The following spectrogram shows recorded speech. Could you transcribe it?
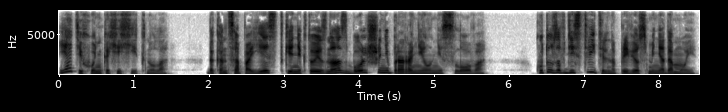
Я тихонько хихикнула. До конца поездки никто из нас больше не проронил ни слова. Кутузов действительно привез меня домой.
